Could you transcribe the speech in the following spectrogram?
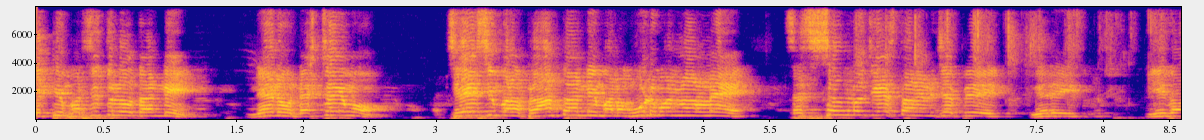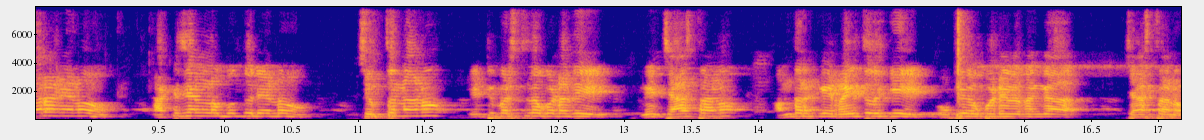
ఎట్టి పరిస్థితుల్లో దాన్ని నేను నెక్స్ట్ టైం చేసి మన ప్రాంతాన్ని మన మూడు మండలాలని సస్యంలో చేస్తానని చెప్పి నేను ఈ- ఈ ద్వారా నేను అక్కజనుల ముందు నేను చెప్తున్నాను. ఎట్టి పరిస్థితుల్లో కూడా అది నేను చేస్తాను. అందరికీ రైతులకి ఉపయోగపడే విధంగా చేస్తాను.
